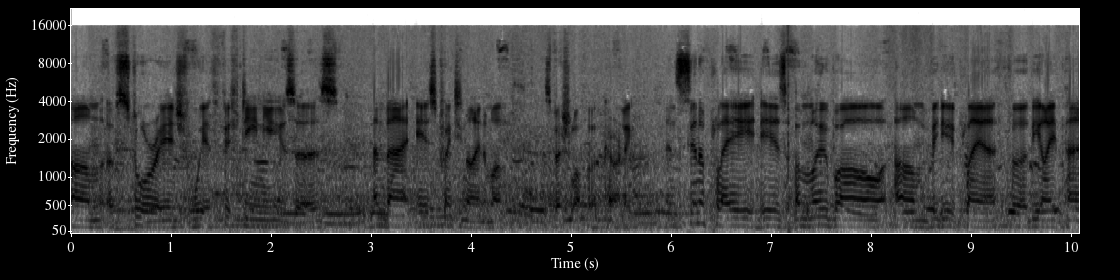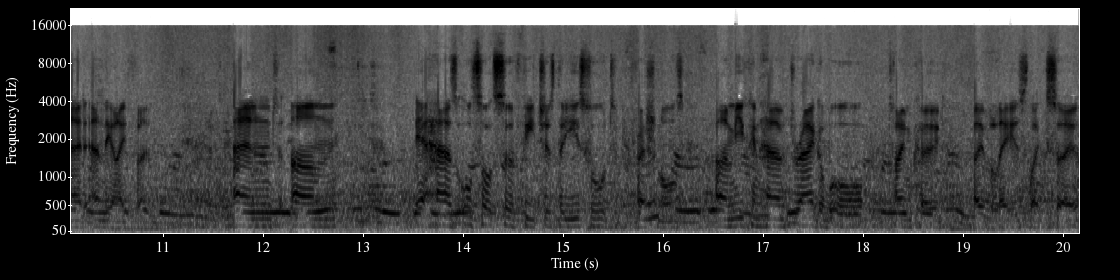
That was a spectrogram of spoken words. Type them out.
um, of storage with 15 users, and that is 29 a month. Special offer currently. And Cineplay is a mobile um, video player for the iPad and the iPhone, and um, it has all sorts of features that are useful to professionals. Um, you can have draggable timecode overlays like so.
